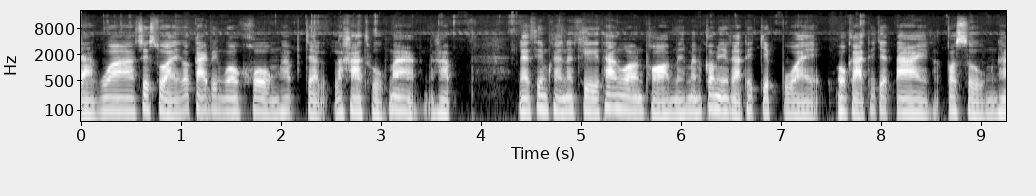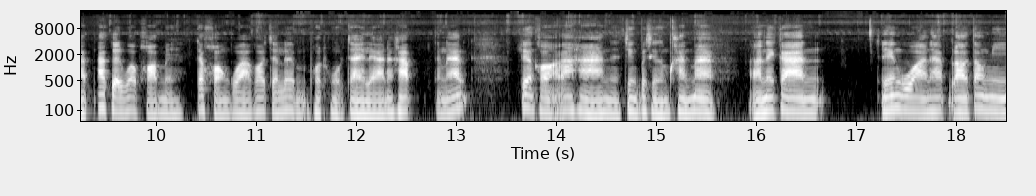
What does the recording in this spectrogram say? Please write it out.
จากวัวสวยๆก็กลายเป็นวัวโครงครับจะราคาถูกมากนะครับ และที่สำคัญก็คือถ้าวัวมันผอมเนี่ยมันก็มีโอกาสที่เจ็บป่วย โอกาสที่จะตายก็สูงนะครับ ถ้าเกิดวัวผอมเนี่ยเจ้าของวัวก็จะเริ่มหดหูใจแล้วนะครับ ดังนั้นเรื่องของอาหารเนี่ยจึงเป็นสิ่งสำคัญมาก ในการเลี้ยงวัวนะครับ เราต้องมี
